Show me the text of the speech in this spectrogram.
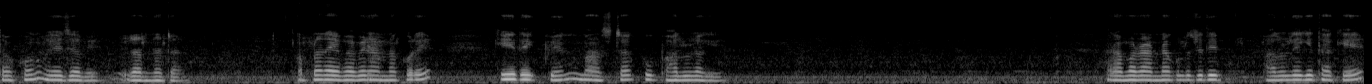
তখন হয়ে যাবে রান্নাটা। আপনারা এভাবে রান্না করে খেয়ে দেখবেন মাছটা খুব ভালো লাগে। আর আমার রান্নাগুলো যদি ভালো লেগে থাকে,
